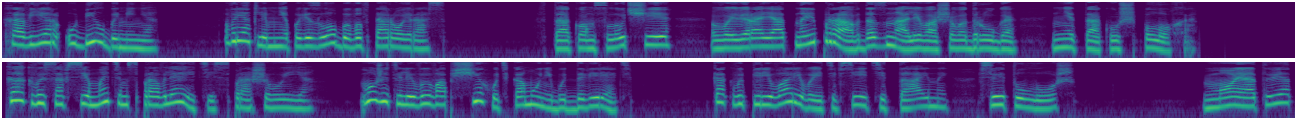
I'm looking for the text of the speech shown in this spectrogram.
Хавьер убил бы меня. Вряд ли мне повезло бы во второй раз. В таком случае вы, вероятно, и правда знали вашего друга не так уж плохо. «Как вы со всем этим справляетесь?» — спрашиваю я. «Можете ли вы вообще хоть кому-нибудь доверять? Как вы перевариваете все эти тайны, всю эту ложь?» Мой ответ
